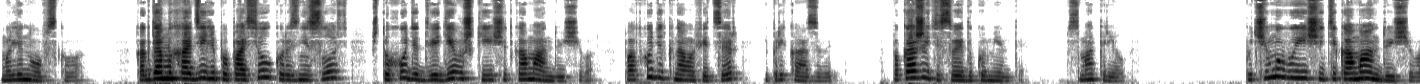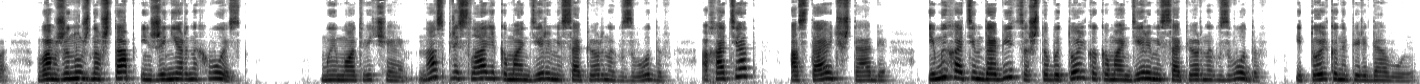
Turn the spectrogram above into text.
Малиновского. Когда мы ходили по поселку, разнеслось, что ходят две девушки и ищут командующего. Подходит к нам офицер и приказывает. «Покажите свои документы». Смотрел. «Почему вы ищете командующего? Вам же нужно в штаб инженерных войск». Мы ему отвечаем. «Нас прислали командирами саперных взводов, а хотят оставить в штабе, и мы хотим добиться, чтобы только командирами саперных взводов и только на передовую.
